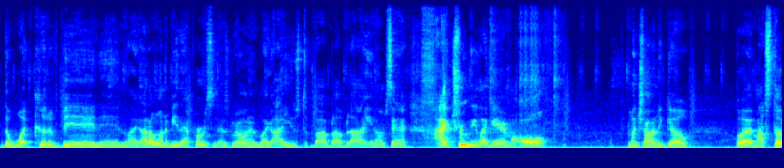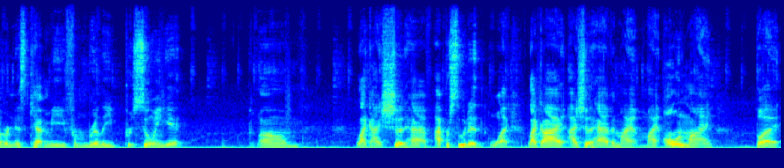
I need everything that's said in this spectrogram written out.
the what could have been and like I don't want to be that person that's growing and like I used to blah blah blah. You know what I'm saying? I truly like gave it my all when trying to go, but my stubbornness kept me from really pursuing it um, like I should have. I pursued it what like I I should have in my my own mind, but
